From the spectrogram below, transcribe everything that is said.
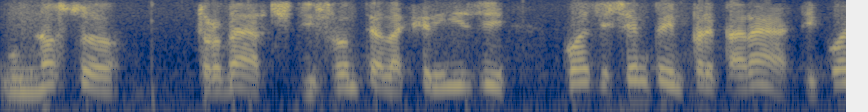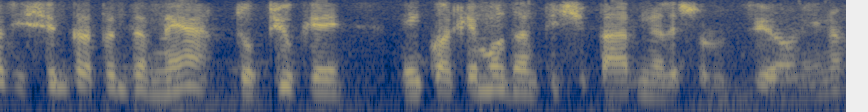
un nostro trovarci di fronte alla crisi quasi sempre impreparati, quasi sempre a prenderne atto più che in qualche modo anticiparne le soluzioni. No?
